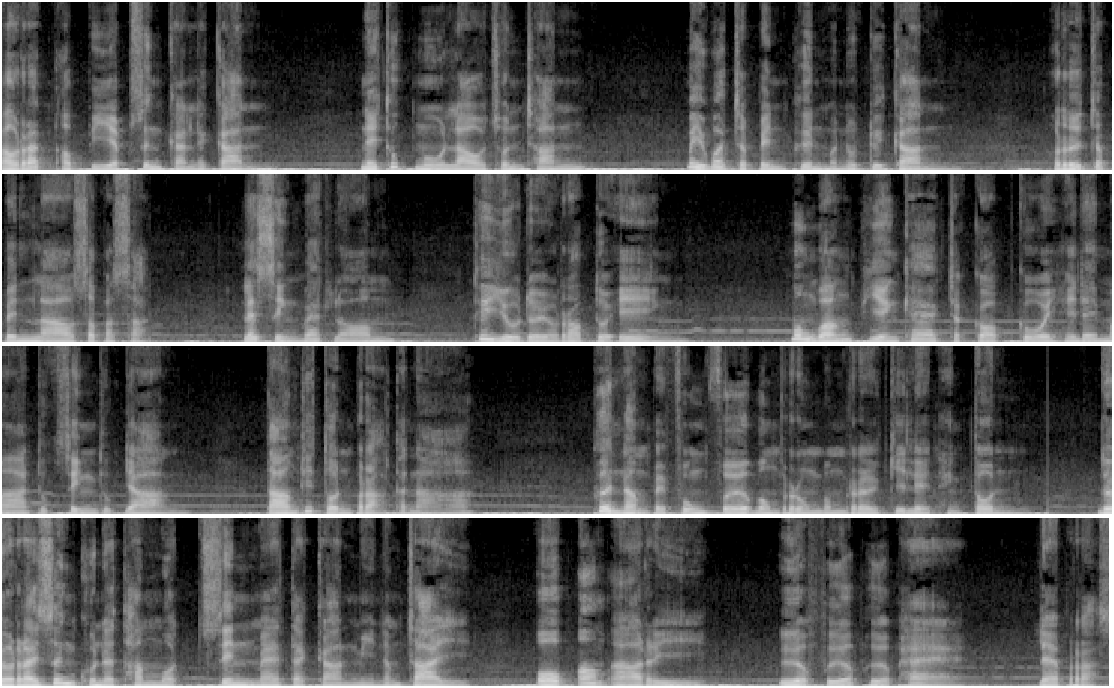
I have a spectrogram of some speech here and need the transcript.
เอารัดเอาเปรียบซึ่งกันและกัน ในทุกหมู่เหล่าชนชั้น ไม่ว่าจะเป็นเพื่อนมนุษย์ด้วยกัน หรือจะเป็นลาวสรรพสัตว์และสิ่งแวดล้อมที่อยู่โดยรอบตัวเอง มุ่งหวังเพียงแค่จะกอบโกยให้ได้มาทุกสิ่งทุกอย่าง ตามที่ตนปรารถนา เพื่อนำไปฟุ้งเฟ้อบำรุงบำเรอกิเลสแห่งตน โดยไร้ซึ่งคุณธรรมหมดสิ้นแม้แต่การมีน้ำใจ โอบอ้อมอารี เอื้อเฟื้อเผื่อแผ่ และปราศ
